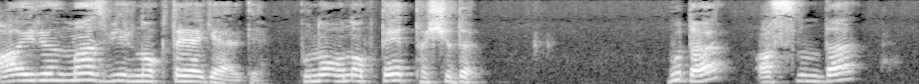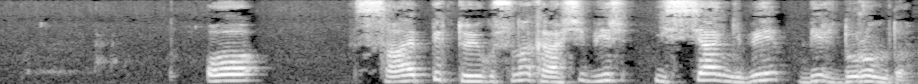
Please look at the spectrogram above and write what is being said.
ayrılmaz bir noktaya geldi. Bunu o noktaya taşıdı. Bu da aslında o sahiplik duygusuna karşı bir isyan gibi bir durumdu.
